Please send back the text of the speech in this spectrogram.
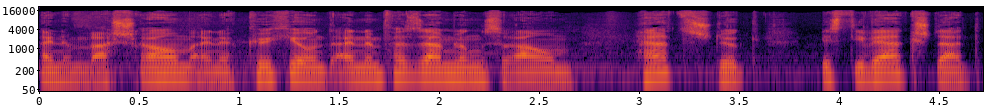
einem Waschraum, einer Küche und einem Versammlungsraum. Herzstück ist die Werkstatt,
